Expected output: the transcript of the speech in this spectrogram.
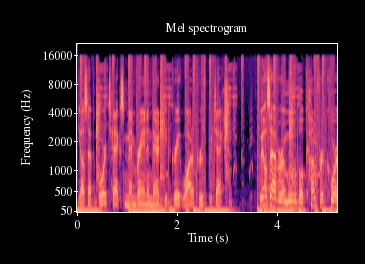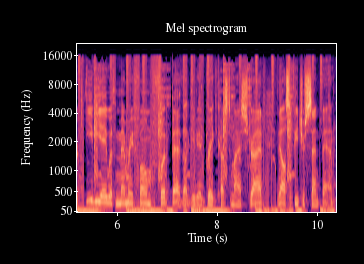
You also have a Gore-Tex membrane in there to give great waterproof protection. We also have a removable Comfort Cork EVA with memory foam footbed. That'll give you a great customized stride. It also features ScentBan.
